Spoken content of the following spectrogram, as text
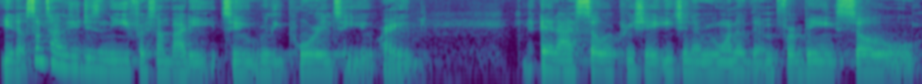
you know, sometimes you just need for somebody to really pour into you, right? And I so appreciate each and every one of them for being so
